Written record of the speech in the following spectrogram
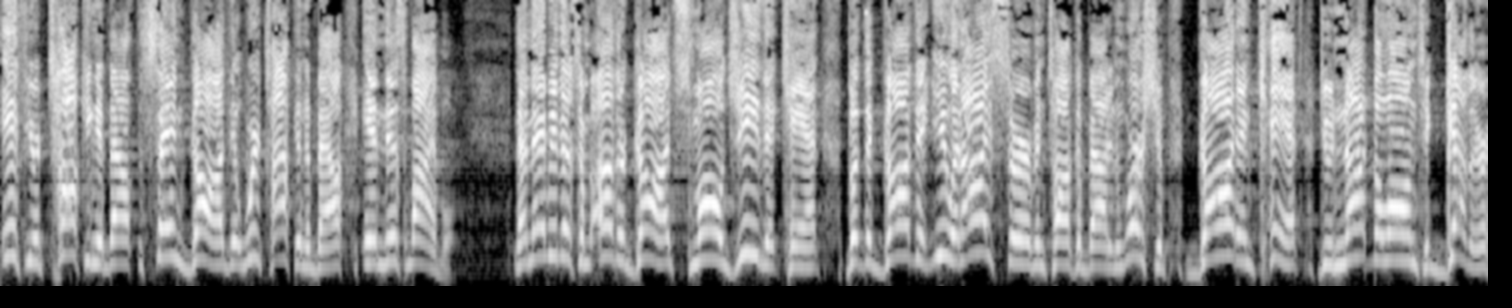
if you're talking about the same God that we're talking about in this Bible. Now, maybe there's some other God, small g, that can't, but the God that you and I serve and talk about and worship, God and can't do not belong together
